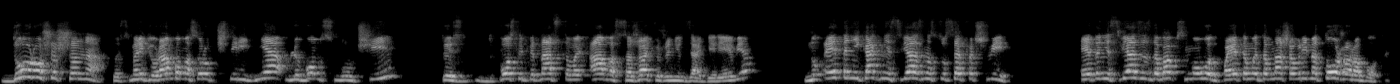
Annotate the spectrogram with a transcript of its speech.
до Роша Шана. То есть, смотрите, у Рамбама 44 дня в любом случае, то есть после 15 ава сажать уже нельзя деревья, но это никак не связано с Тусефет Швид. Это не связано с добавкой седьмого года, поэтому это в наше время тоже работает.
